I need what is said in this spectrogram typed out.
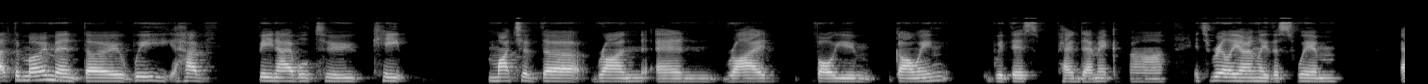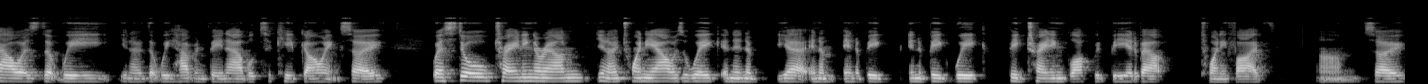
at the moment, though, we have been able to keep much of the run and ride volume going with this pandemic. Uh, it's really only the swim hours that we, you know, that we haven't been able to keep going. So we're still training around, you know, 20 hours a week. And in a, yeah, in a, in a big, in a big week, big training block would be at about 25. Um, so.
